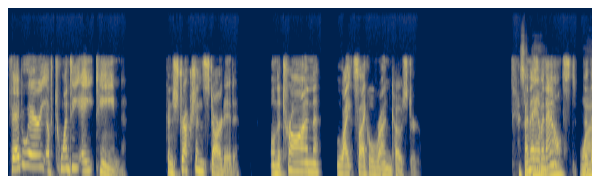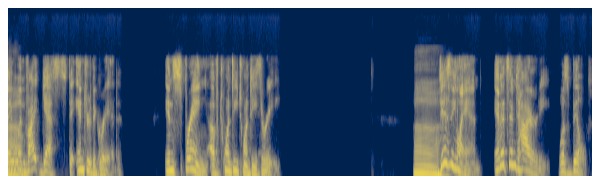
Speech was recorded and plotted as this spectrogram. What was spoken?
February of 2018, construction started on the Tron Light Cycle Run coaster, and they have announced that they will invite guests to enter the grid in spring of 2023. Uh, Disneyland in its entirety was built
